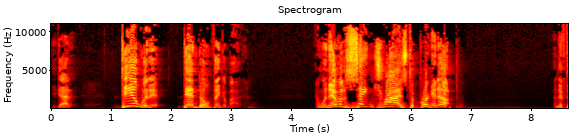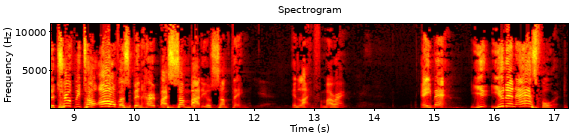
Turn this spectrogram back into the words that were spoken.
You got it? Deal with it, then don't think about it. And whenever Satan tries to bring it up, and if the truth be told, all of us have been hurt by somebody or something in life. Am I right? Amen. You, you didn't ask for it.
